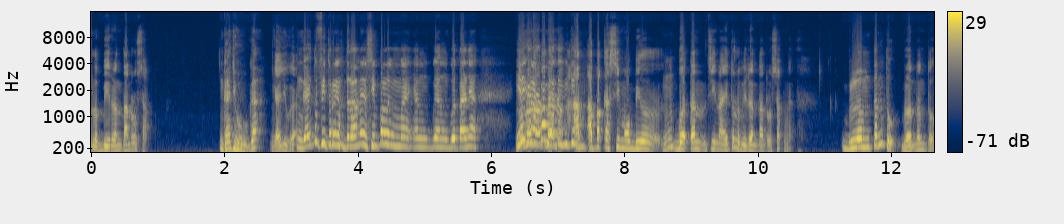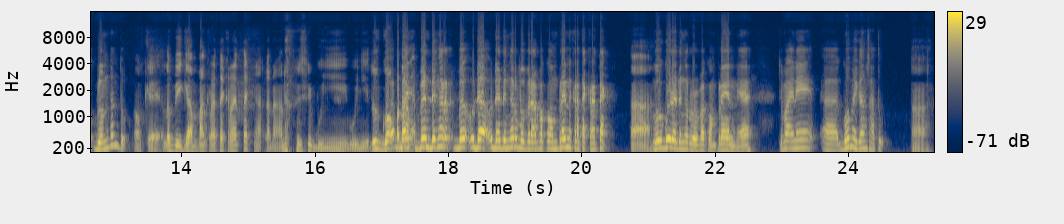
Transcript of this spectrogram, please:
lebih rentan rusak? Nggak juga. Nggak juga. Nggak itu fitur yang sederhana yang simple yang yang, yang gue tanya. Ini No, no, kenapa nggak no, no. dibikin? Ap- Apakah si mobil Hmm? buatan Cina itu lebih rentan rusak nggak? Belum tentu. Belum tentu. Belum tentu. Oke, lebih gampang kretek-kretek nggak? Kadang-kadang sih bunyi-bunyi itu gua pernah. Banyak be- udah udah denger beberapa komplain kretek-kretek. Ah, ah, Gue gue udah denger beberapa komplain ya. Cuma ini gue megang satu. ah.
